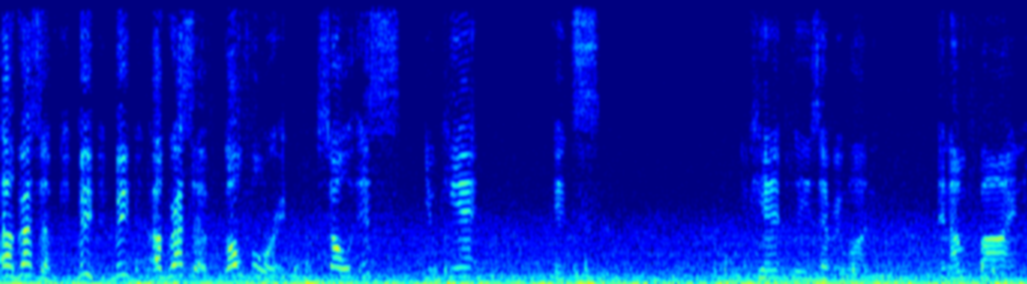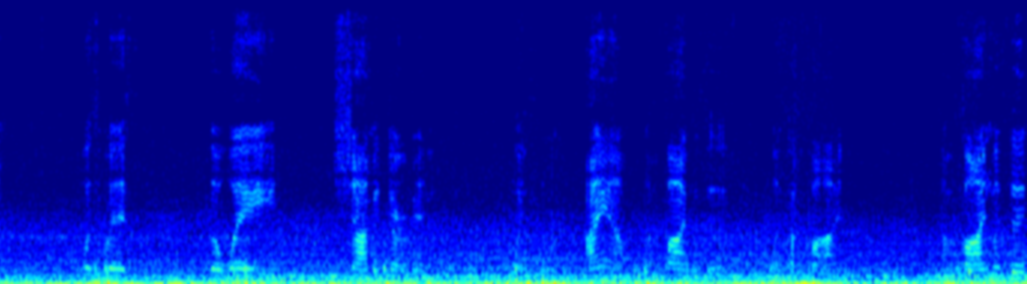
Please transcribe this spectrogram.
aggressive, be be aggressive, go for it. So it's you can't it's you can't please everyone. And I'm fine with with the way Sean McDermott went for it. I am. I'm fine with it. Like I'm fine. I'm fine with it.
